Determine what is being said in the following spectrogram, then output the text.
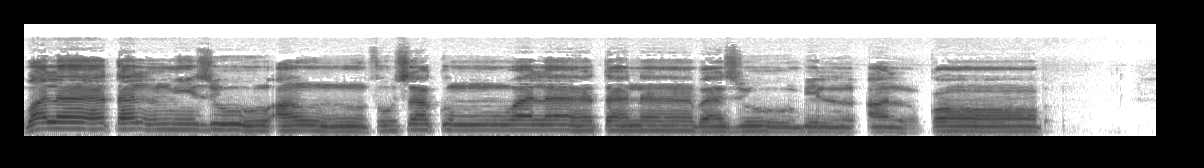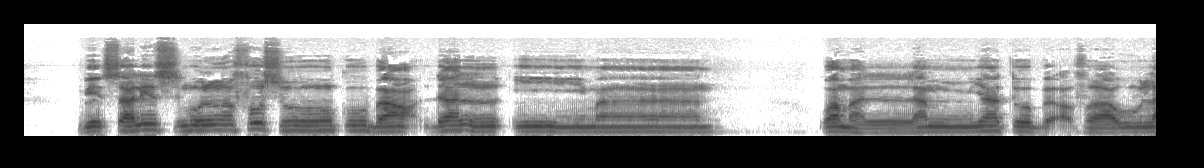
ولا تلمزوا أنفسكم ولا تنابزوا بالألقاب. بئس الاسم الفسوق بعد الإيمان. ومن لم يتب فأولئك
